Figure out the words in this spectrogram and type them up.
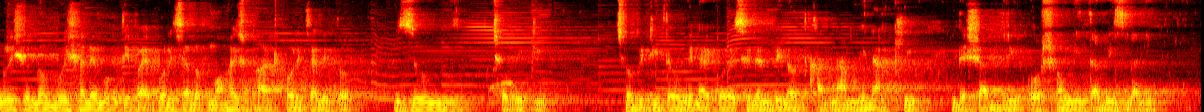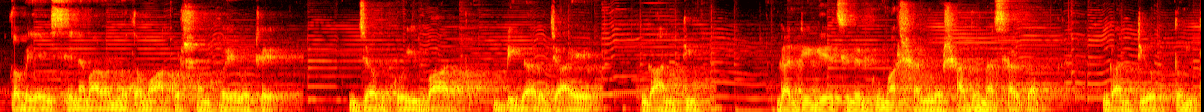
উনিশশো নব্বই সালে মুক্তি পায় পরিচালক মহেশ ভাট পরিচালিত জুম ছবিটি। ছবিটিতে অভিনয় করেছিলেন বিনোদ খান্না, মীনাক্ষী দেশাদ্রি ও সঙ্গীতা বিজলানি। তবে এই সিনেমার অন্যতম আকর্ষণ হয়ে ওঠে জব কই বাত বিগার যায় গানটি গানটি গেয়েছিলেন কুমার শানু ও সাধনা সারগম গানটি অত্যন্ত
